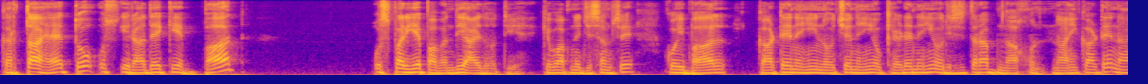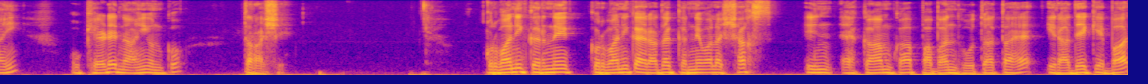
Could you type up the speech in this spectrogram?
کرتا ہے تو اس ارادے کے بعد اس پر یہ پابندی عائد ہوتی ہے کہ وہ اپنے جسم سے کوئی بال کاٹے نہیں، نوچے نہیں، اکھیڑے نہیں اور اسی طرح ناخن، نہ ہی کاٹے، نہ ہی اکھیڑے، نہ ہی ان کو تراشے۔ قربانی کرنے، قربانی کا ارادہ کرنے والا شخص ان احکام کا پابند ہو جاتا ہے ارادے کے بعد،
